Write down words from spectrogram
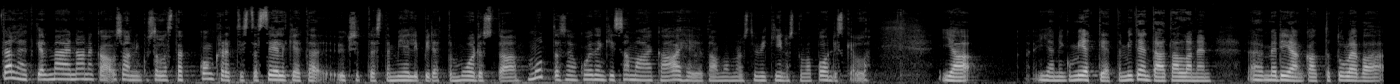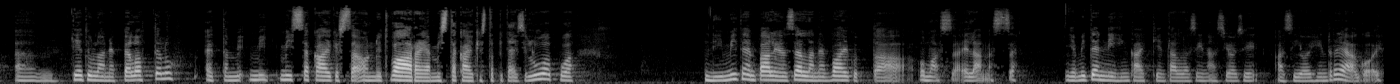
tällä hetkellä mä en ainakaan osaa niin sellaista konkreettista selkeää yksittäistä mielipidettä muodostaa, mutta se on kuitenkin sama aikaan aihe, jota on mielestäni hyvin kiinnostava pohdiskella. Ja ja niin kuin miettiä, että miten tämä tällainen median kautta tuleva äm, tietynlainen pelottelu, että mi, missä kaikessa on nyt vaara ja mistä kaikesta pitäisi luopua, niin miten paljon sellainen vaikuttaa omassa elämässä ja miten niihin kaikkiin tällaisiin asioihin, asioihin reagoi.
